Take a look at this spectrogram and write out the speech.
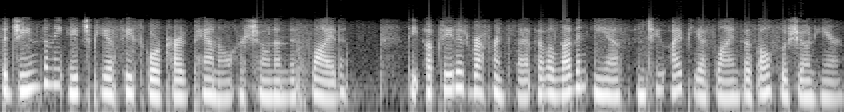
The genes in the HPSC scorecard panel are shown on this slide. The updated reference set of 11 ES and 2 IPS lines is also shown here.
